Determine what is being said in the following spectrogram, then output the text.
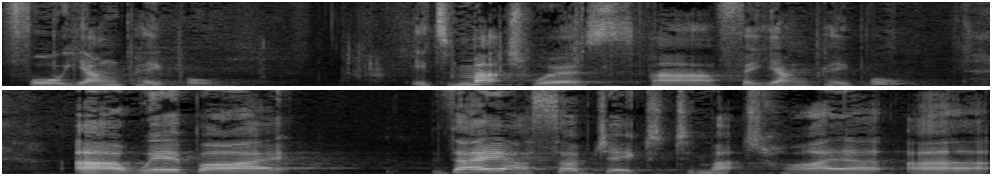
for young people. It's much worse uh, for young people, uh, whereby they are subject to much higher uh,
